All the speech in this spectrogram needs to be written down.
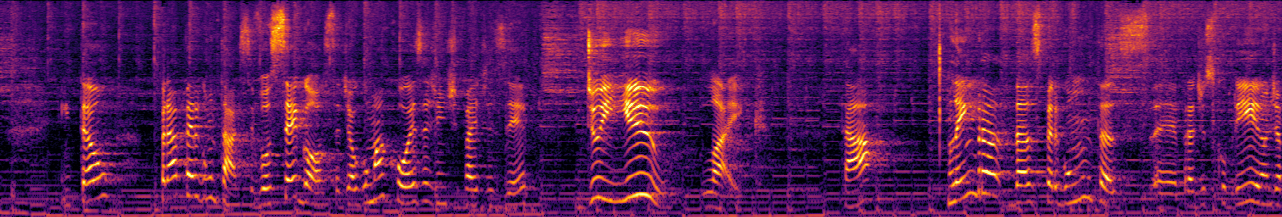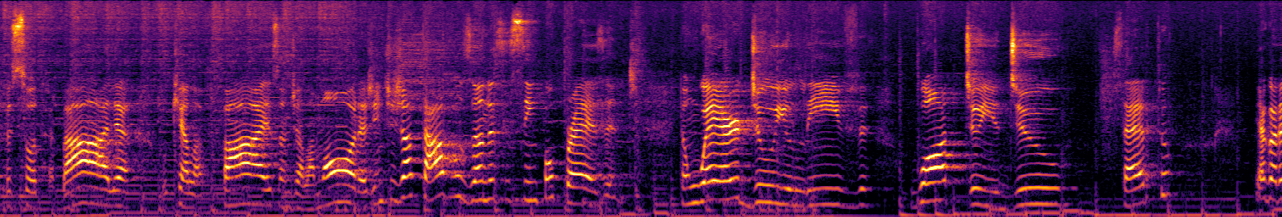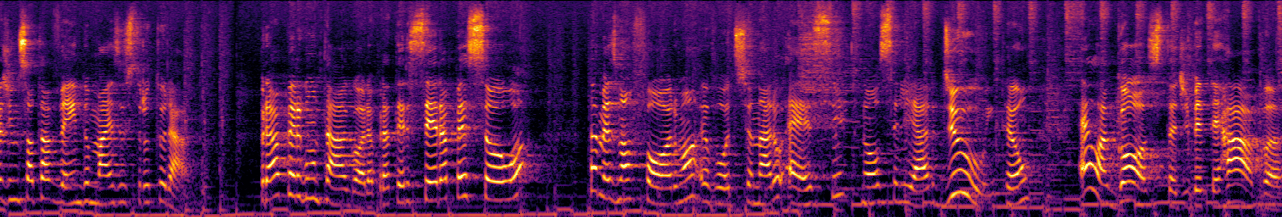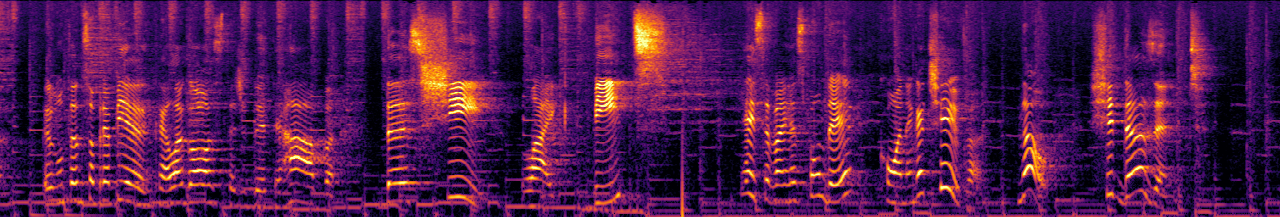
Então, para perguntar se você gosta de alguma coisa, a gente vai dizer Do you like? Tá? Lembra das perguntas é, para descobrir onde a pessoa trabalha, o que ela faz, onde ela mora? A gente já estava usando esse simple present. Então, where do you live? What do you do? Certo? E agora a gente só está vendo mais estruturado. Para perguntar agora para a terceira pessoa, da mesma forma, eu vou adicionar o S no auxiliar do. Então, ela gosta de beterraba? Perguntando sobre a Bianca, ela gosta de beterraba? Does she like beets? E aí você vai responder com a negativa. No. She doesn't.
